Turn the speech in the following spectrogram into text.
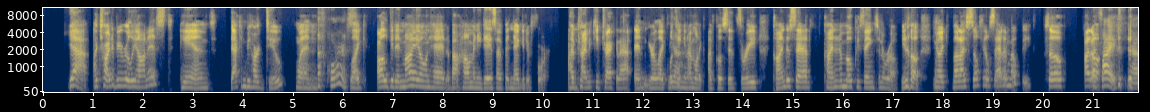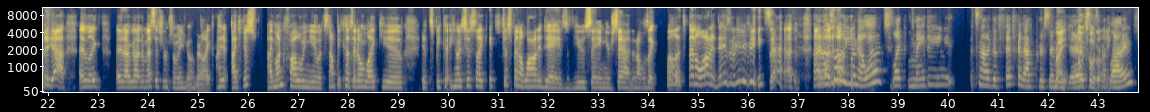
Yeah. I try to be really honest and that can be hard too when Of course. like I'll get in my own head about how many days I've been negative for. I'm trying to keep track of that. And you're like looking, Yeah. and I'm like, I've posted three kind of sad, kind of mopey things in a row, you know? You're like, but I still feel sad and mopey. So I don't, that's life. Yeah. yeah. I'm like, and I've gotten a message from somebody, you know, and they're like, I, I just, I'm unfollowing you. It's not because I don't like you. It's because, you know, it's just like, it's just been a lot of days of you saying you're sad. And I was like, well, it's been a lot of days of you being sad. I and also, know. you know what? Like maybe it's not a good fit for that person Right. in their Oh, totally. of life.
